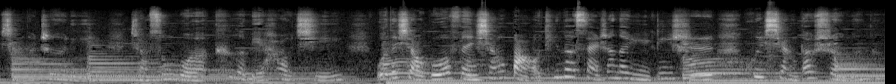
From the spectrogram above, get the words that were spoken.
想到这里，小松果特别好奇，我的小果粉小宝听到伞上的雨滴时会想到什么呢？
